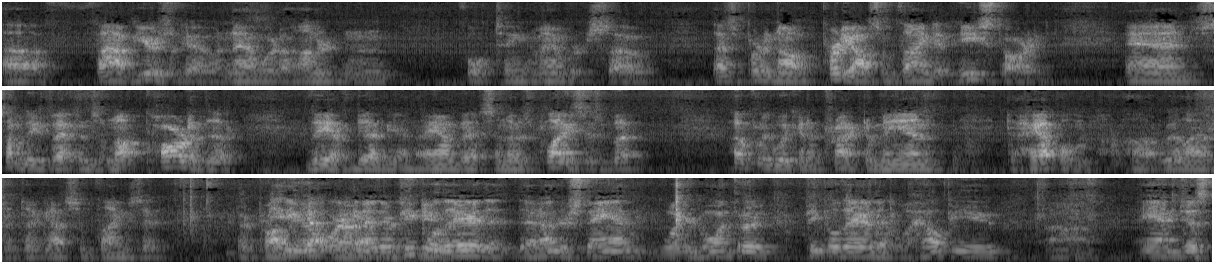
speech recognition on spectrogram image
uh, five years ago, and now we're at 114 members. So that's a pretty no, pretty awesome thing that he started. And some of these veterans are not part of the VFW and AMVETS and those places, but hopefully we can attract them in to help them uh, realize that they've got some things that they're probably you got, aware you know, of. there are people there that, that understand what you're going through, people there that will help you, uh, and just,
